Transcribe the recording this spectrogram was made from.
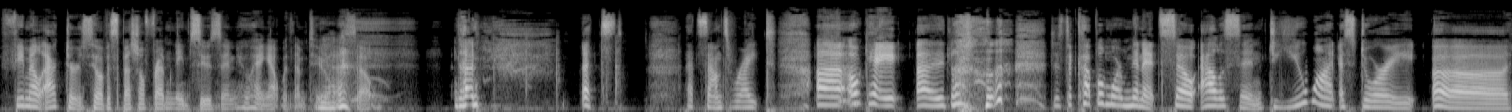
female actors who have a special friend named Susan who hang out with them too. Yeah. So that, that's that sounds right. Uh, okay, uh, just a couple more minutes. So, Allison, do you want a story? Uh,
